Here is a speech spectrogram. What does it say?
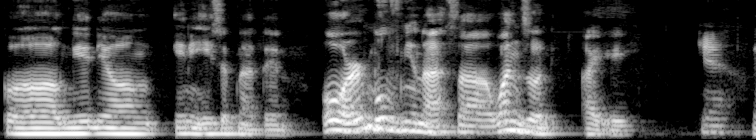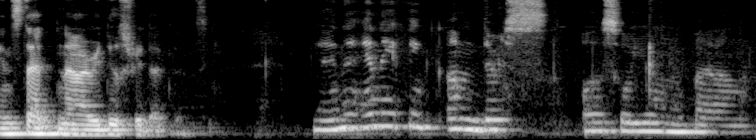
Kung yun yung iniisip natin. Or, move nyo na sa one zone IA Yeah. instead na reduce redundancy. Yeah, and, I- and I think um there's also yung parang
